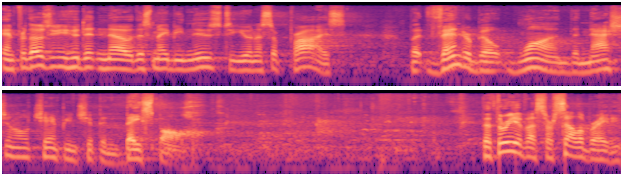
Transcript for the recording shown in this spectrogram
And for those of you who didn't know, this may be news to you and a surprise. But Vanderbilt won the national championship in baseball. The three of us are celebrating.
